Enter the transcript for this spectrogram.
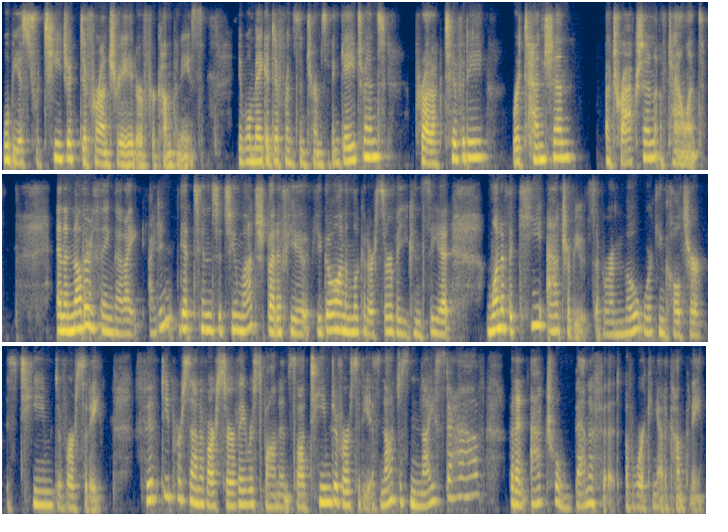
will be a strategic differentiator for companies. It will make a difference in terms of engagement, productivity, retention, attraction of talent. And another thing that I, I didn't get into too much, but if you if you go on and look at our survey, you can see it. One of the key attributes of a remote working culture is team diversity. 50% of our survey respondents saw team diversity as not just nice to have, but an actual benefit of working at a company.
